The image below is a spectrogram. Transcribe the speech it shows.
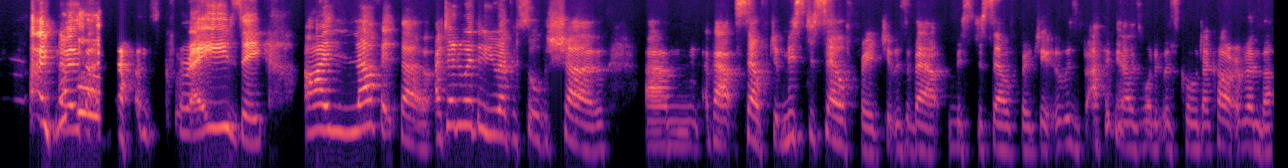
I know that sounds crazy. I love it though. I don't know whether you ever saw the show um, about self Mr. Selfridge. It was about Mr. Selfridge. It, it, was I think that was what it was called. I can't remember.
